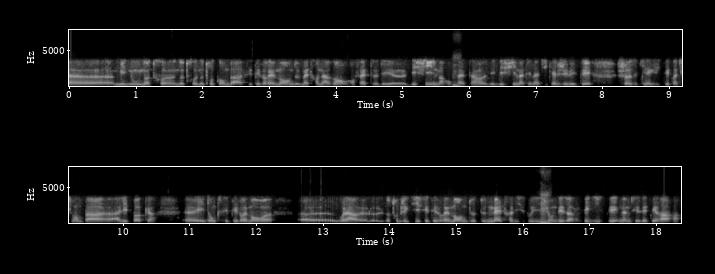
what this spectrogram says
Euh, mais nous, notre notre notre combat, c'était vraiment de mettre en avant en fait des, euh, des films, en Mm. fait, hein, des, des films à thématique LGBT, chose qui n'existait pratiquement pas euh, à l'époque. Euh, et donc, c'était vraiment euh, voilà, le- notre objectif, c'était vraiment de, de mettre à disposition des œuvres qui existaient, même si elles étaient rares,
